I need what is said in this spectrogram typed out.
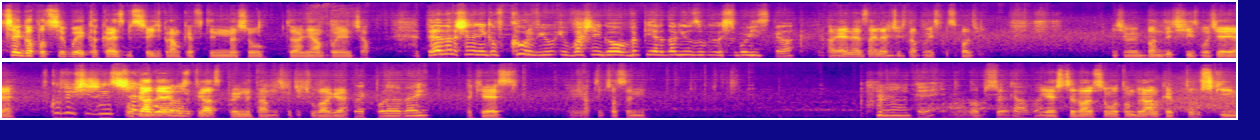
czego potrzebuje KKS, by strzelić bramkę w tym meczu? To ja nie mam pojęcia. trener się na niego wkurwił i właśnie go wypierdolił z, z boiska. A jeden z najlepszych na boisku schodzi. Idziemy bandyci, złodzieje. Wkurwił się, że nie strzelił po Ugadę prostu. Ultras, pragnę tam zwrócić uwagę. Tak, po lewej. Tak jest. A tymczasem Okej. No dobrze. Ciekawe. Jeszcze walczą o tą bramkę. Puszkin.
